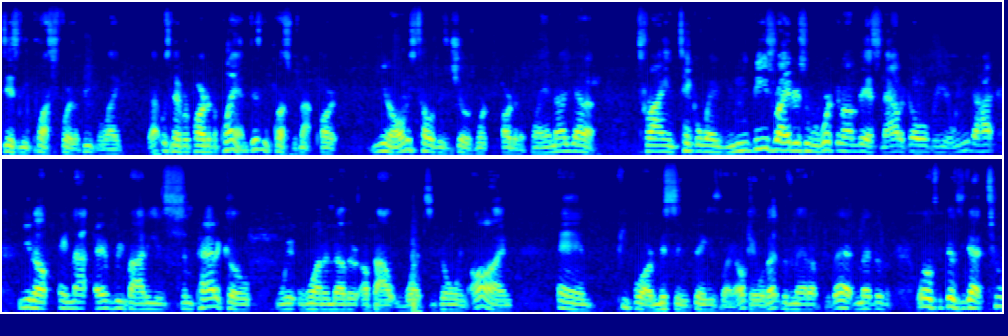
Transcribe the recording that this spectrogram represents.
Disney Plus for the people. Like that was never part of the plan. Disney Plus was not part. You know, all these television shows weren't part of the plan. Now you gotta try and take away. We need these writers who were working on this now to go over here. We need to you know, and not everybody is simpatico with one another about what's going on, and people are missing things like, okay, well that doesn't add up to that, and that doesn't. Well, it's because you got too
